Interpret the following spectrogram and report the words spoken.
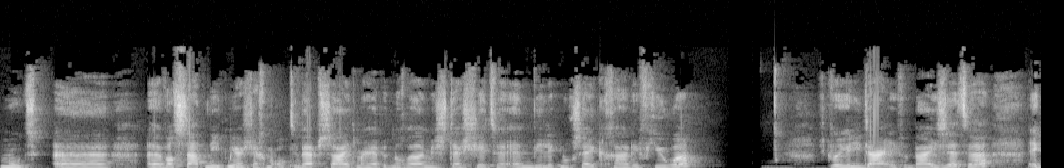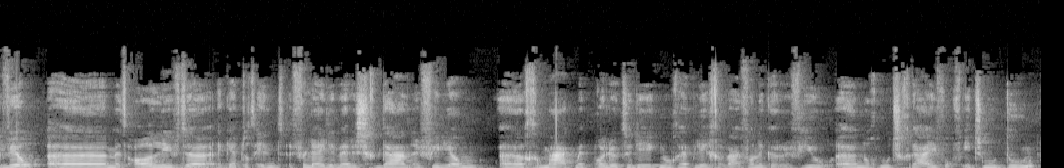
moet. Uh, uh, wat staat niet meer zeg maar op de website. Maar heb ik nog wel in mijn stash zitten. En wil ik nog zeker gaan reviewen Ik wil jullie daar even bij zetten. Ik wil uh, met alle liefde, ik heb dat in het verleden wel eens gedaan, een video gemaakt met producten die ik nog heb liggen waarvan ik een review nog moet schrijven of iets moet doen.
